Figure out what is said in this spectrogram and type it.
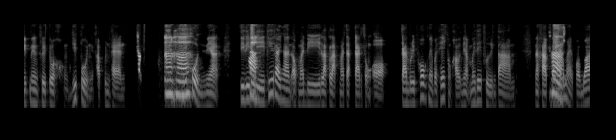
นิดนึงคือตัวของญี่ปุ่นครับ คุณแพนอ่าฮะญี่ปุ่นเนี่ย GDP ที่รายงานออกมาดีหลักๆ มาจากการส่งออกการบริโภคในประเทศของเขาเนี่ยไม่ได้ฟื้นตามนะครับดังค่ะนั้นหมายความว่า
